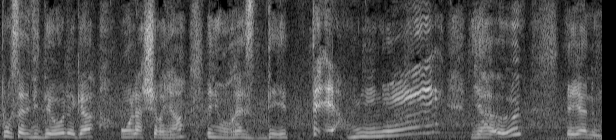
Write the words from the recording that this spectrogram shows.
pour cette vidéo, les gars. On lâche rien et on reste déterminés. Il y a eux et il y a nous.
